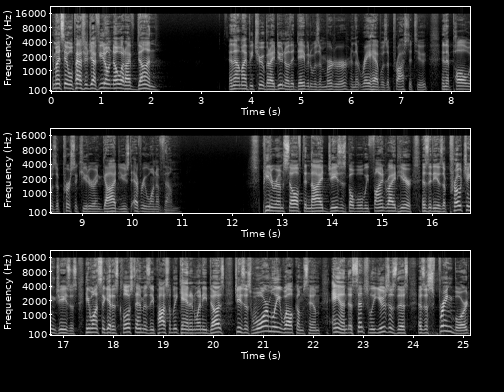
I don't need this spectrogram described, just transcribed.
You might say, Well, Pastor Jeff, you don't know what I've done. And that might be true, but I do know that David was a murderer, and that Rahab was a prostitute, and that Paul was a persecutor, and God used every one of them. Peter himself denied Jesus, but what we find right here is that he is approaching Jesus. He wants to get as close to him as he possibly can. And when he does, Jesus warmly welcomes him and essentially uses this as a springboard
